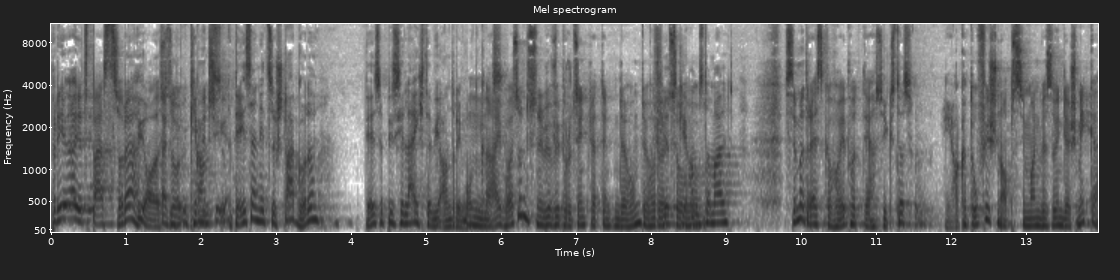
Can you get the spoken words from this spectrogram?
Bre- Jetzt passt's, oder? Ja, also, ganz, der ist ja nicht so stark, oder? Der ist ein bisschen leichter wie andere Wodkas. Nein, ich weiß nicht, wie viel Prozentwert denn der haben. Der hat halt 40 haben so normal. 37,5 hat der. Siehst du das? Ja, Kartoffelschnaps. Ich meine, wie soll denn der schmecken?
